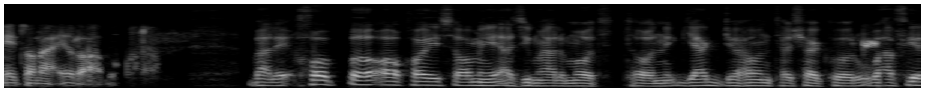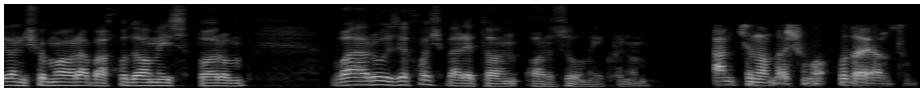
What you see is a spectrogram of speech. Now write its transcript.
می‌تونه ارائه بکنن بله خب آقای سامی از این معلومات تا یک جهان تشکر و فعلا شما را به خدا می سپارم و روز خوش برتان آرزو می کنم همچنان به شما. خدا یارتون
